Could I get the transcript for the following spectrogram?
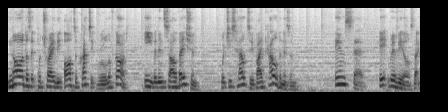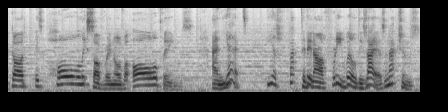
nor does it portray the autocratic rule of God, even in salvation, which is held to by Calvinism. Instead, it reveals that God is wholly sovereign over all things, and yet he has factored in our free will desires and actions.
